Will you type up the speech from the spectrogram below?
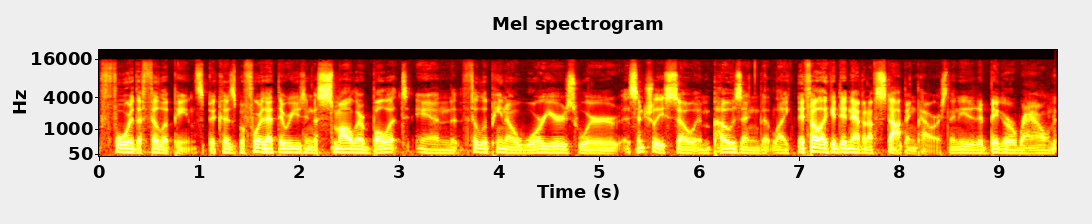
for the Philippines because before that they were using a smaller bullet, and Filipino warriors were essentially so imposing that like they felt like it didn't have enough stopping powers. They needed a bigger round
